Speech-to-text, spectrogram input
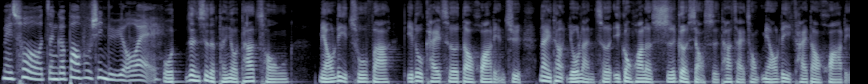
没错，整个报复性旅游，哎，我认识的朋友，他从苗栗出发。一路开车到花莲去，那一趟游览车一共花了十个小时，他才从苗栗开到花莲，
